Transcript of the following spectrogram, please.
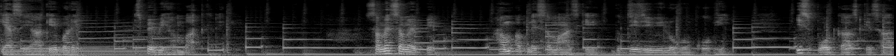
कैसे आगे बढ़े, इस पर भी हम बात करेंगे। समय समय पे हम अपने समाज के बुद्धिजीवी लोगों को भी इस पॉडकास्ट के साथ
